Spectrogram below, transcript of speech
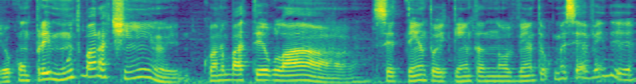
Eu comprei muito baratinho e quando bateu lá 70, 80, 90 eu comecei a vender.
